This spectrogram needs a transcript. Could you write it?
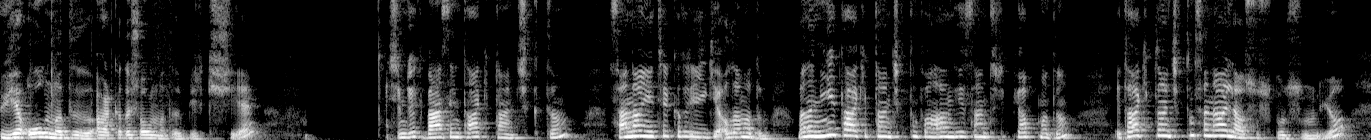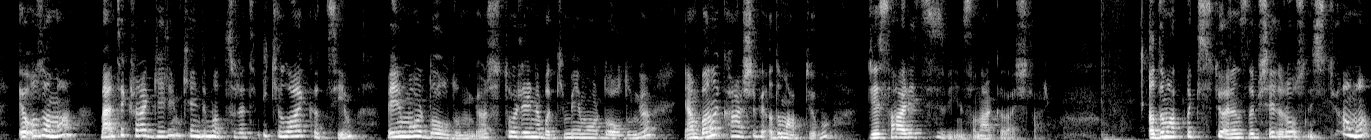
Üye olmadığı, arkadaş olmadığı bir kişiye. Şimdi diyor ki ben senin takipten çıktım. Senden yeteri kadar ilgi alamadım. Bana niye takipten çıktın falan diye sen trip yapmadın. E takipten çıktım sen hala suskunsun diyor. E o zaman ben tekrar geleyim kendimi hatırlatayım. iki like atayım. Benim orada olduğumu gör. Storylerine bakayım benim orada olduğumu gör. Yani bana karşı bir adım at diyor bu. Cesaretsiz bir insan arkadaşlar. Adım atmak istiyor. Aranızda bir şeyler olsun istiyor ama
